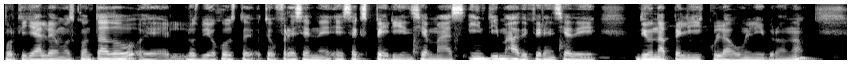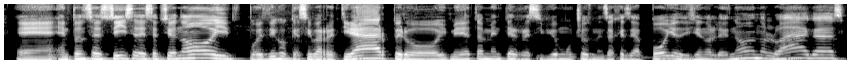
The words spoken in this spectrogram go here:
porque ya lo hemos contado, eh, los videojuegos te, ofrecen esa experiencia más íntima a diferencia de, una película o un libro, ¿no? Eh, entonces sí, se decepcionó y pues dijo que se iba a retirar, pero inmediatamente recibió muchos mensajes de apoyo diciéndole, no, no lo hagas,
